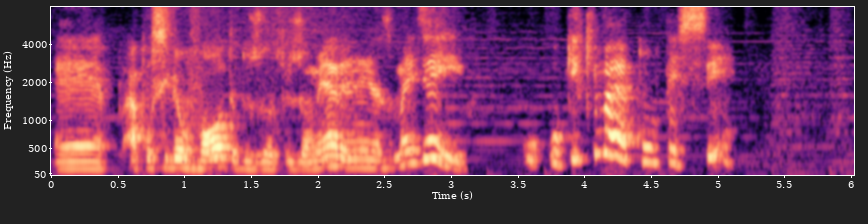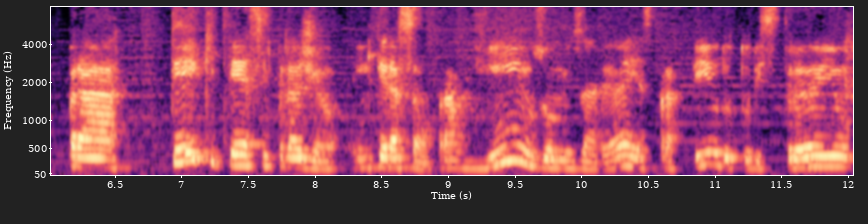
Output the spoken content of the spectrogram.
é, a possível volta dos outros Homem-Aranhas. Mas e aí? O, o que, que vai acontecer para ter que ter essa interação, para vir os Homens-Aranhas, para ter o Doutor Estranho?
